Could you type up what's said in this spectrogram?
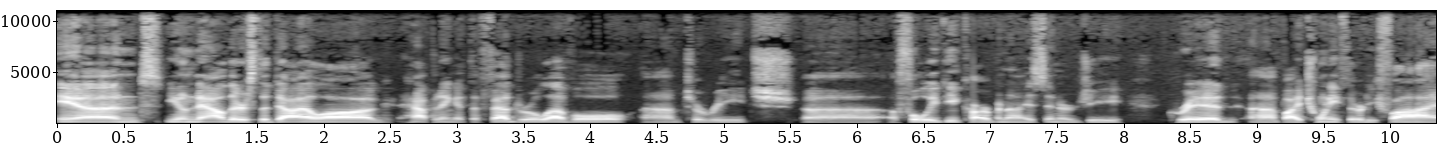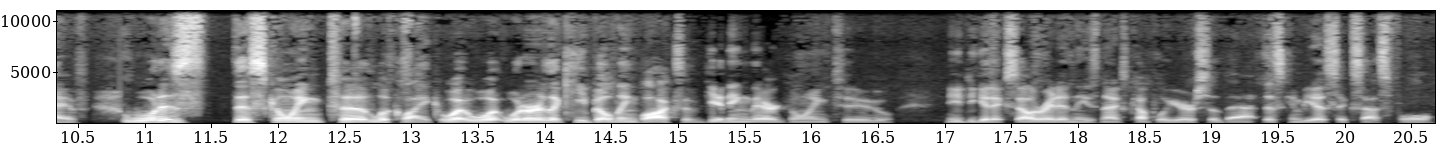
and you know now there's the dialogue happening at the federal level um, to reach uh, a fully decarbonized energy grid uh, by 2035. What is this going to look like? What, what what are the key building blocks of getting there going to need to get accelerated in these next couple years so that this can be a successful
